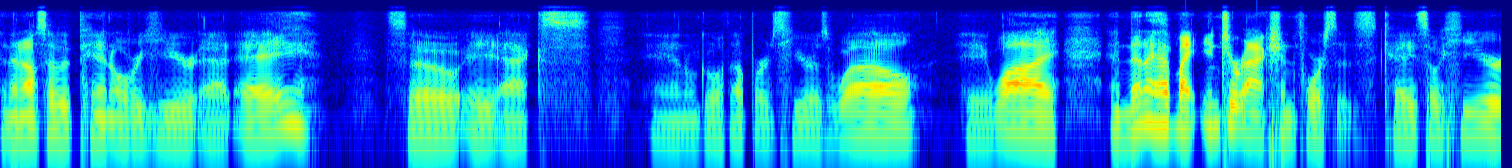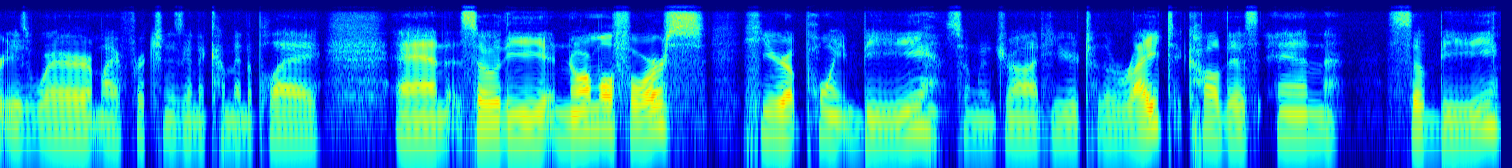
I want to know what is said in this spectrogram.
And then I also have a pin over here at A. So AX and we'll go with upwards here as well, AY. And then I have my interaction forces, okay? So here is where my friction is gonna come into play. And so the normal force here at point B, so I'm gonna draw it here to the right, call this N sub B.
